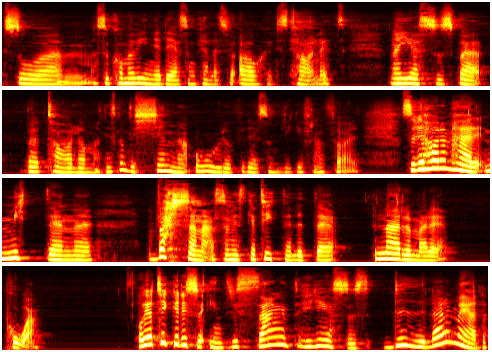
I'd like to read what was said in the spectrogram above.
så, mm, så kommer vi in i det som kallas för avskedstalet när Jesus bara börjar tala om att ni ska inte känna oro för det som ligger framför. Så vi har de här mittenverserna eh, som vi ska titta lite närmare på. Och jag tycker det är så intressant hur Jesus dealar med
